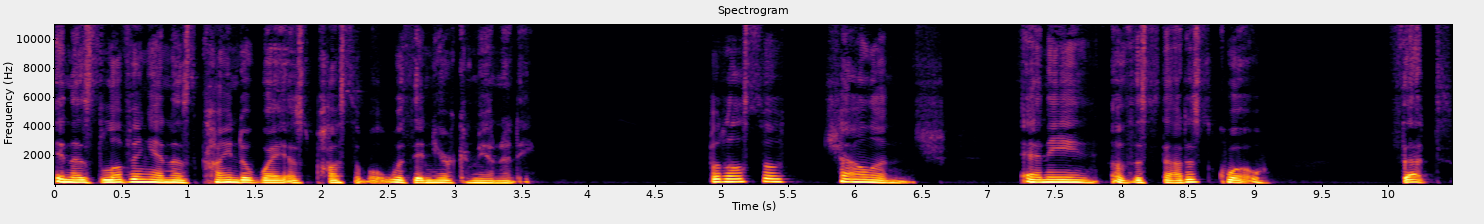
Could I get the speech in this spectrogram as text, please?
in as loving and as kind a way as possible within your community. But also challenge any of the status quo that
